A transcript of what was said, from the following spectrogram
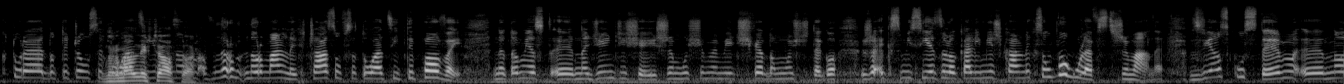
które dotyczą sytuacji normalnych w czasach. W norm, normalnych czasów, sytuacji typowej. Natomiast e, na dzień dzisiejszy musimy mieć świadomość tego, że eksmisje z lokali mieszkalnych są w ogóle wstrzymane. W związku z tym, e, no,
